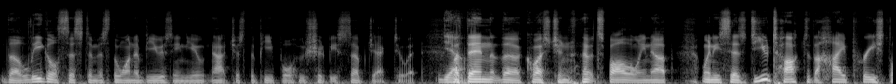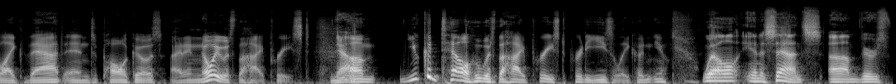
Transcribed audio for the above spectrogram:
the legal system is the one abusing you, not just the people who should be subject to it. Yeah. But then the question that's following up when he says, Do you talk to the high priest like that? And Paul goes, I didn't know he was the high priest. Yeah. Um, you could tell who was the high priest pretty easily, couldn't you? Well, in a sense, um, there's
